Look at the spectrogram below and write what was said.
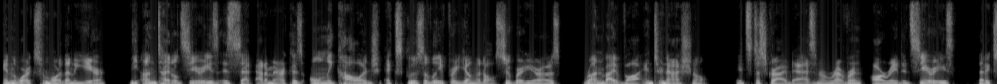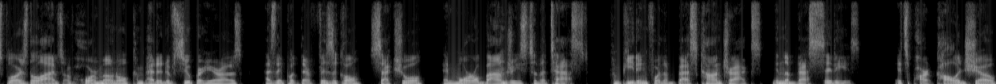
In the works for more than a year, the Untitled series is set at America's only college exclusively for young adult superheroes, run by Vought International. It's described as an irreverent, R rated series that explores the lives of hormonal competitive superheroes as they put their physical, sexual, and moral boundaries to the test, competing for the best contracts in the best cities. It's part college show,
